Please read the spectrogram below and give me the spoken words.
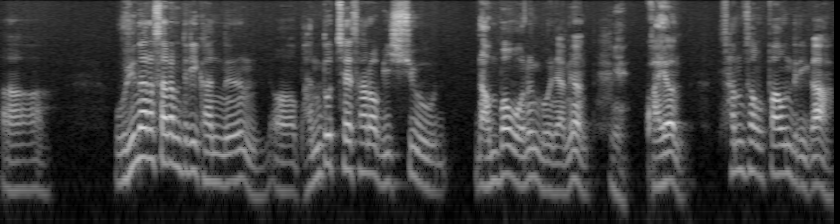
아, 우리나라 사람들이 갖는, 어, 반도체 산업 이슈 넘버원은 뭐냐면, 예. 과연 삼성 파운드리가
